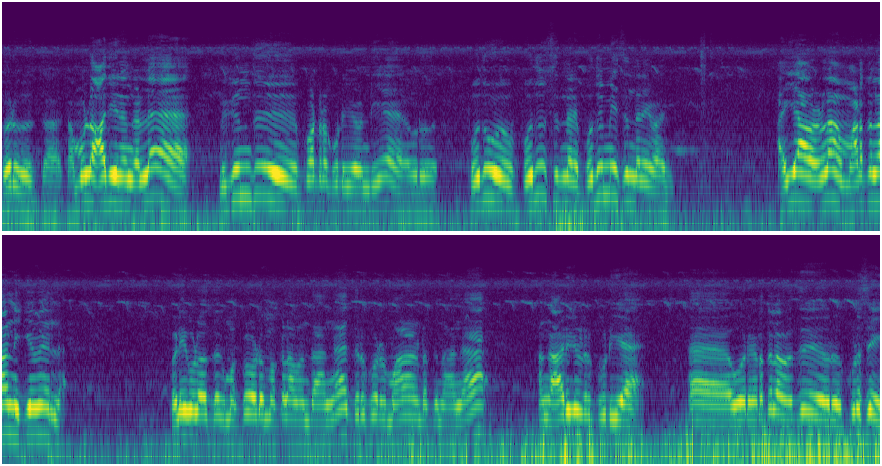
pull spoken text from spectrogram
ஒரு த- தமிழ் ஆதீனங்களில் மிகுந்து போற்றக்கூடிய வேண்டிய ஒரு பொது பொது சிந்தனை பொதுமை சிந்தனைவாதி. ஐயா அவர்கள்லாம் மடத்தெல்லாம் நிற்கவே இல்லை. வெளி உலகத்துக்கு மக்களோட மக்களாக வந்தாங்க திருக்குறள் மாநாடு நடத்துனாங்க. அங்கே அருகில் இருக்கக்கூடிய ஒரு இடத்துல வந்து ஒரு குடிசை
